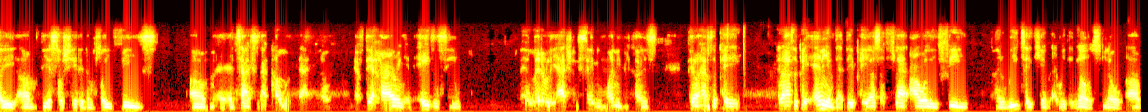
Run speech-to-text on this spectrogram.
pay um, the associated employee fees um, and, and, taxes that come with that. You know, if they're hiring an agency, they're literally actually saving money because they don't have to pay. They don't have to pay any of that. They pay us a flat hourly fee, and we take care of everything else. You know, um,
